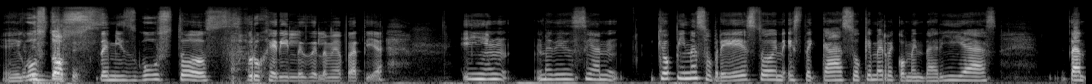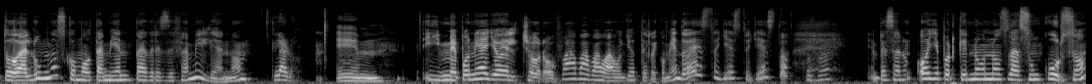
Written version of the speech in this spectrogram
eh, gustos, de mis gustos brujeriles de la homeopatía. Y me decían, ¿qué opinas sobre esto en este caso? ¿Qué me recomendarías? Tanto alumnos como también padres de familia, ¿no? Claro. Eh, y me ponía yo el choro, va, va, va, va, yo te recomiendo esto y esto y esto. Empezaron, oye, ¿por qué no nos das un curso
